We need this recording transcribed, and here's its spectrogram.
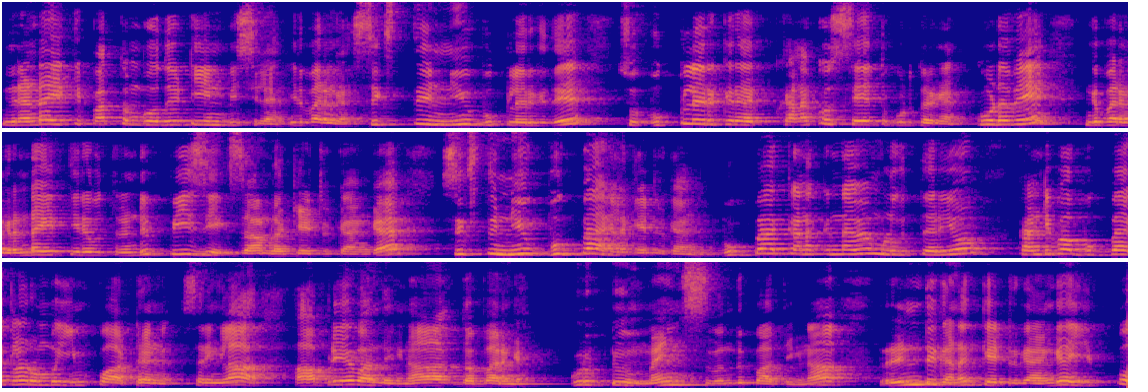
இது ரெண்டாயிரத்தி பத்தொம்போது டிஎன்பிசியில் இது பாருங்கள் சிக்ஸ்த்து நியூ புக்கில் இருக்குது. ஸோ புக்கில் இருக்கிற கணக்கும் சேர்த்து கொடுத்துருக்கேன். கூடவே இங்கே பாருங்கள் ரெண்டாயிரத்தி இருபத்தி ரெண்டு பிசி எக்ஸாமில் கேட்டிருக்காங்க. சிக்ஸ்த்து நியூ புக் பேக்கில் கேட்டிருக்காங்க. புக் பேக் கணக்குன்னாவே உங்களுக்கு தெரியும். கண்டிப்பாக புக் பேக்கில் ரொம்ப இம்பார்ட்டன்ட் சரிங்களா? அப்படியே வந்தீங்கன்னா இதை பாருங்கள் குரூப் டூ மைன்ஸ் வந்து பார்த்தீங்கன்னா ரெண்டு கணக்கு கேட்டிருக்காங்க. இப்போ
